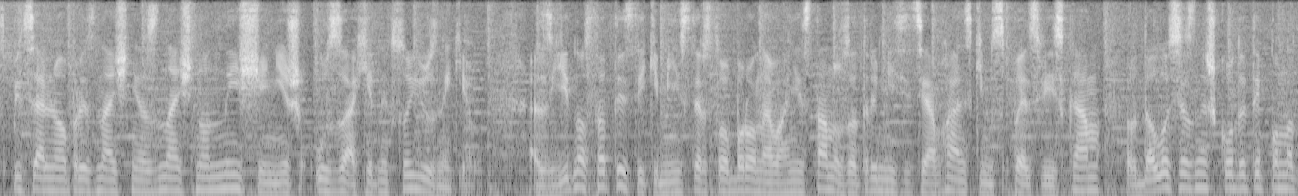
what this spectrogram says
спеціального призначення значно нижче ніж у західних союзників. Згідно статистики Міністерства оборони Афганістану, за три місяці афганським спецвійськам вдалося знешкодити понад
